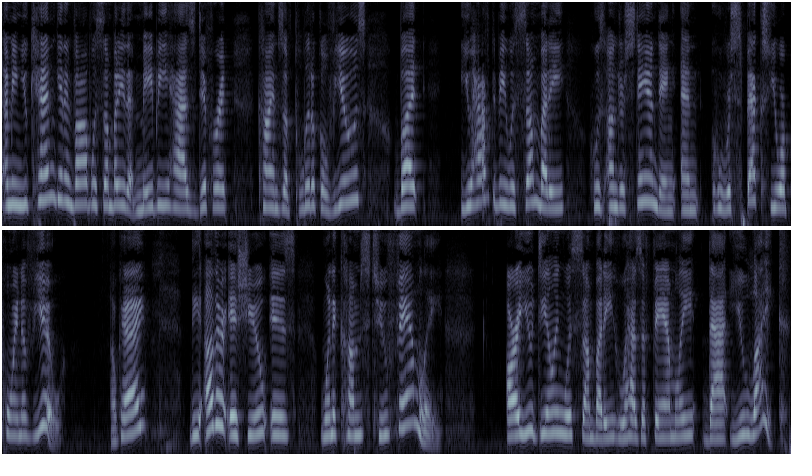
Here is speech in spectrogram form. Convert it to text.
I mean, you can get involved with somebody that maybe has different kinds of political views, but you have to be with somebody who's understanding and who respects your point of view. Okay? The other issue is when it comes to family. Are you dealing with somebody who has a family that you like?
